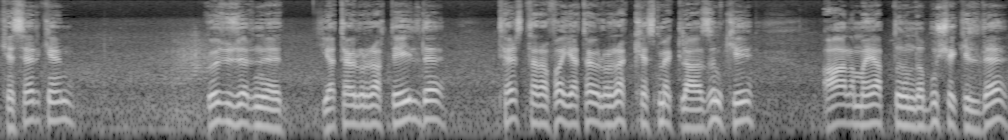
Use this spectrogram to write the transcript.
keserken göz üzerine yatay olarak değil de ters tarafa yatay olarak kesmek lazım ki ağlama yaptığında bu şekilde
